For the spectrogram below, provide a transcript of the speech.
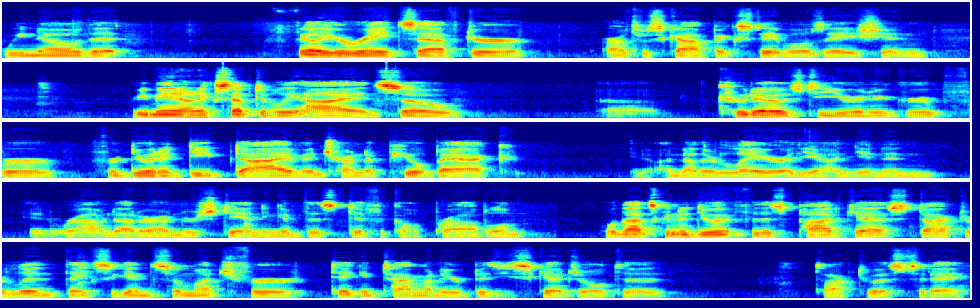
we know that failure rates after arthroscopic stabilization remain unacceptably high, and so uh, kudos to you and your group for for doing a deep dive and trying to peel back you know, another layer of the onion and and round out our understanding of this difficult problem. Well, that's going to do it for this podcast. Dr. Lin, thanks again so much for taking time out of your busy schedule to talk to us today.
